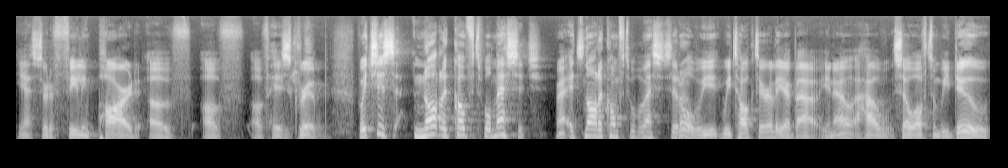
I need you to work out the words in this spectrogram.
yeah, sort of feeling part of of of his group, which is not a comfortable message, right? It's not a comfortable message at all. We we talked earlier about you know how so often we do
